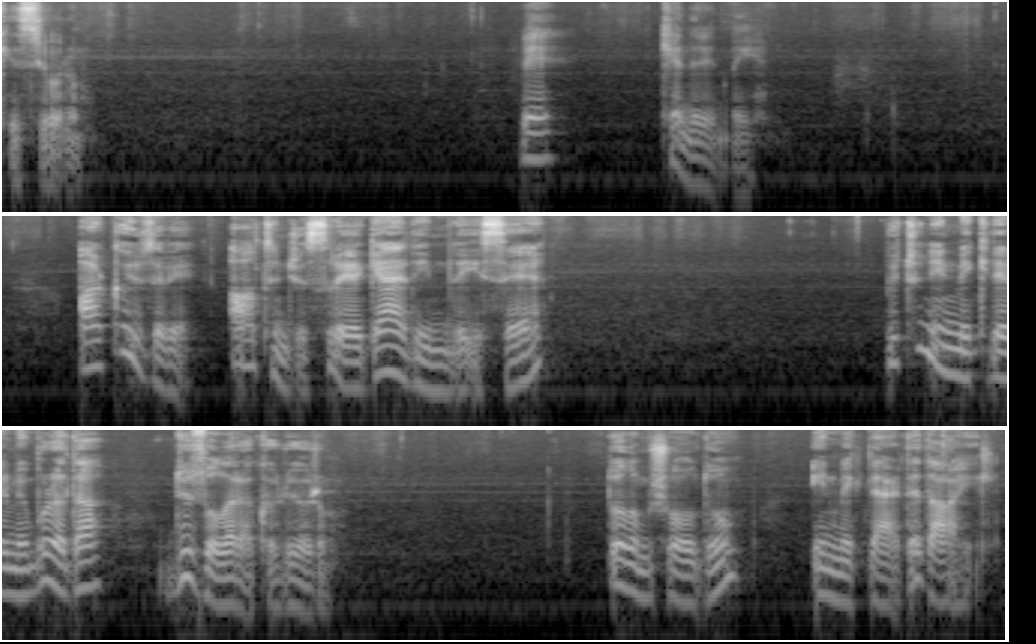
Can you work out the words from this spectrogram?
kesiyorum. Ve kenar ilmeği. Arka yüze ve altıncı sıraya geldiğimde ise bütün ilmeklerimi burada düz olarak örüyorum. Dolamış olduğum ilmekler de dahil.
